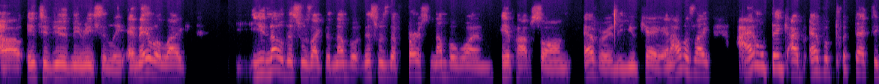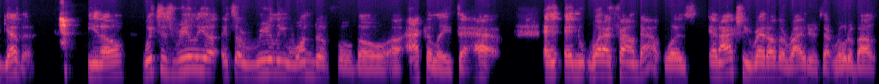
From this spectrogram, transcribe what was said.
wow. uh, interviewed me recently, and they were like, you know this was like the number this was the first number one hip hop song ever in the UK and I was like I don't think I've ever put that together you know which is really a it's a really wonderful though uh, accolade to have and and what I found out was and I actually read other writers that wrote about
